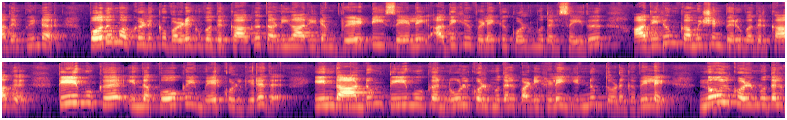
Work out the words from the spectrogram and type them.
அதன் பின்னர் பொதுமக்களுக்கு வழங்குவதற்காக தனியாரிடம் வேட்டி சேலை அதிக விலைக்கு கொள்முதல் செய்து அதிலும் கமிஷன் பெறுவதற்காக திமுக இந்த போக்கை மேற்கொள்கிறது. இந்த ஆண்டும் திமுக நூல் கொள்முதல் பணிகளை இன்னும் தொடங்கவில்லை. நூல் கொள்முதல்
